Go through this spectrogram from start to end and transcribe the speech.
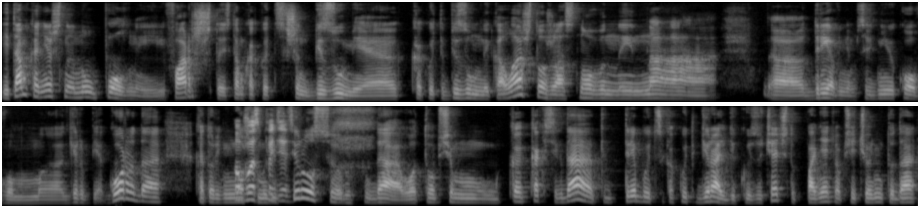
и там, конечно, ну, полный фарш, то есть там какое-то совершенно безумие, какой-то безумный коллаж тоже, основанный на э, древнем средневековом э, гербе города, который немножко О, модифицировался. Да, вот, в общем, как, как всегда, требуется какую-то геральдику изучать, чтобы понять вообще, что они туда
